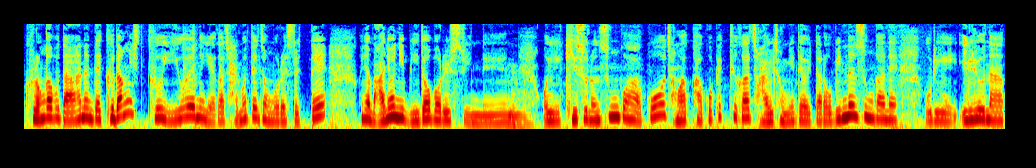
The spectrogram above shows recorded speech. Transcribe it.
그런가 보다 하는데 그 당시 그 이후에는 얘가 잘못된 정보를 했을 때 그냥 만연히 믿어버릴 수 있는 음. 어, 이 기술은 숭고하고 정확하고 팩트가 잘 정리되어 있다라고 믿는 순간에 우리 인류나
